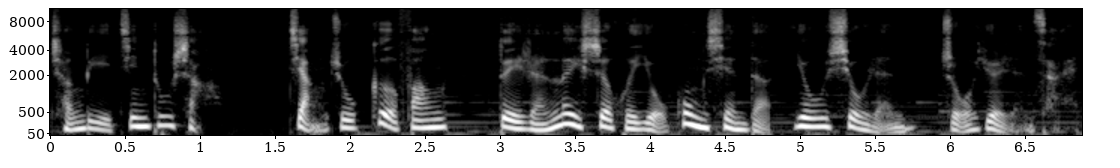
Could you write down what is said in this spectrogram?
成立京都赏，奖助各方对人类社会有贡献的优秀人、卓越人才。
